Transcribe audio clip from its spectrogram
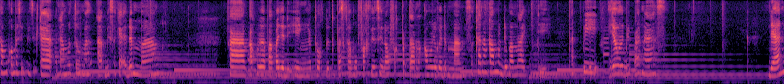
kamu kok masih bisa kayak kamu tuh mas, ah, bisa kayak demam. Kan aku dan papa jadi inget waktu itu pas kamu vaksin Sinovac pertama kamu juga demam. Sekarang kamu demam lagi tapi jauh lebih panas. Dan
